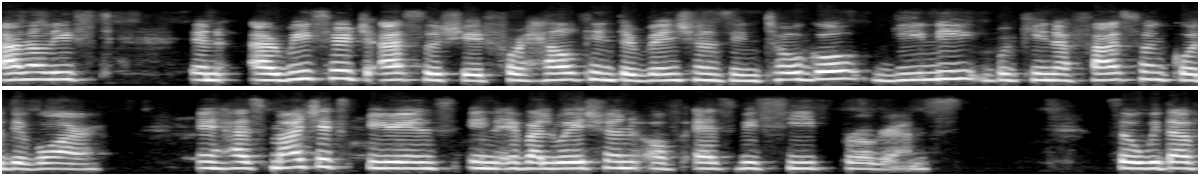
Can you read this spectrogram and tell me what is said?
analyst, and a research associate for health interventions in Togo, Guinea, Burkina Faso, and Cote d'Ivoire, and has much experience in evaluation of SBC programs. So without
